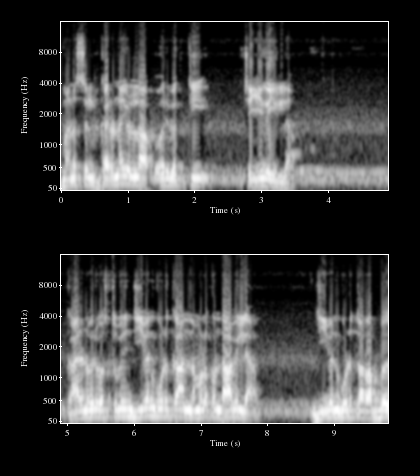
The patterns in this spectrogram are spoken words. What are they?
മനസ്സിൽ കരുണയുള്ള ഒരു വ്യക്തി ചെയ്യുകയില്ല കാരണം ഒരു വസ്തുവിനും ജീവൻ കൊടുക്കാൻ നമ്മളെ കൊണ്ടാവില്ല. ജീവൻ കൊടുത്ത റബ്ബ്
